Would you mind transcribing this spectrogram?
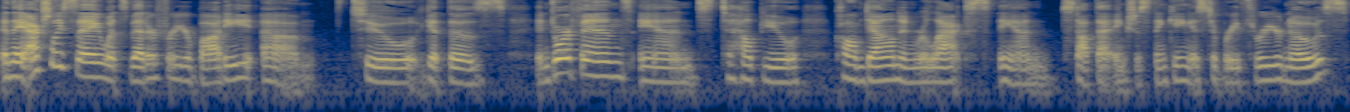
And they actually say what's better for your body um, to get those endorphins and to help you calm down and relax and stop that anxious thinking is to breathe through your nose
